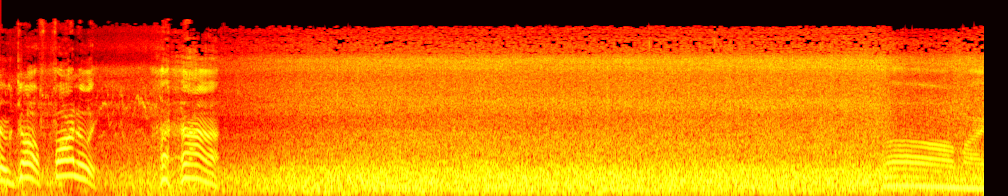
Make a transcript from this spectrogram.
There we go, finally. oh my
